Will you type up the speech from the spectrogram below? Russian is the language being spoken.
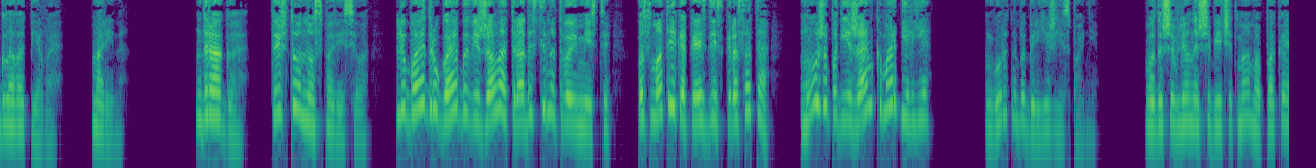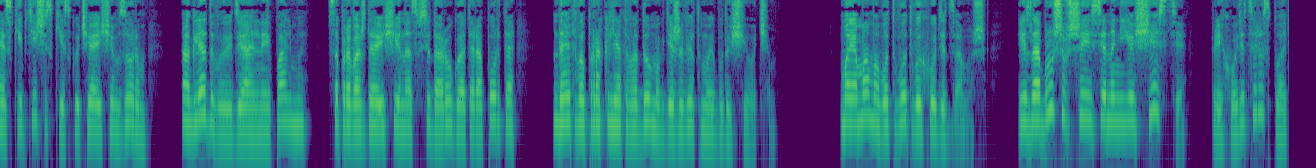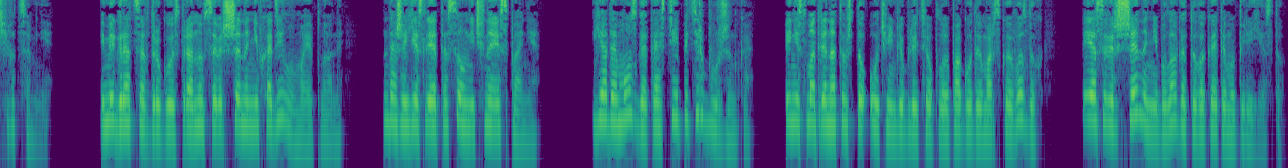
Глава первая. Марина. «Дорогая, ты что нос повесила? Любая другая бы визжала от радости на твоем месте. Посмотри, какая здесь красота! Мы уже подъезжаем к Марбелье!» Город на побережье Испании. Воодушевленно шебечет мама, пока я скептически, скучающим взором оглядываю идеальные пальмы, сопровождающие нас всю дорогу от аэропорта до этого проклятого дома, где живет мой будущий отчим. Моя мама вот-вот выходит замуж и за на нее счастье приходится расплачиваться мне. Иммиграция в другую страну совершенно не входила в мои планы, даже если это солнечная Испания. Я до мозга костей петербурженка, и несмотря на то, что очень люблю теплую погоду и морской воздух, я совершенно не была готова к этому переезду.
